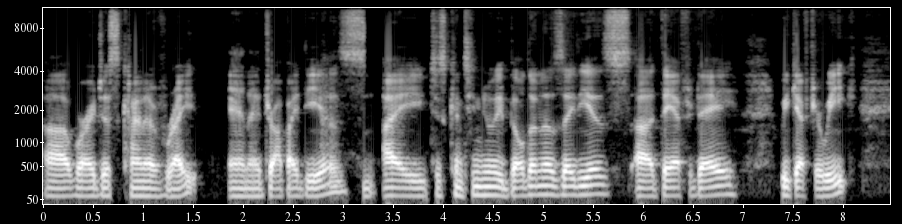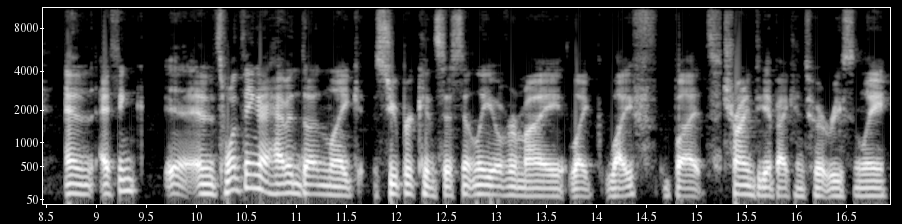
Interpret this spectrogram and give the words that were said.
uh, where I just kind of write and I drop ideas. I just continually build on those ideas uh, day after day, week after week. And I think, and it's one thing I haven't done like super consistently over my like life, but trying to get back into it recently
